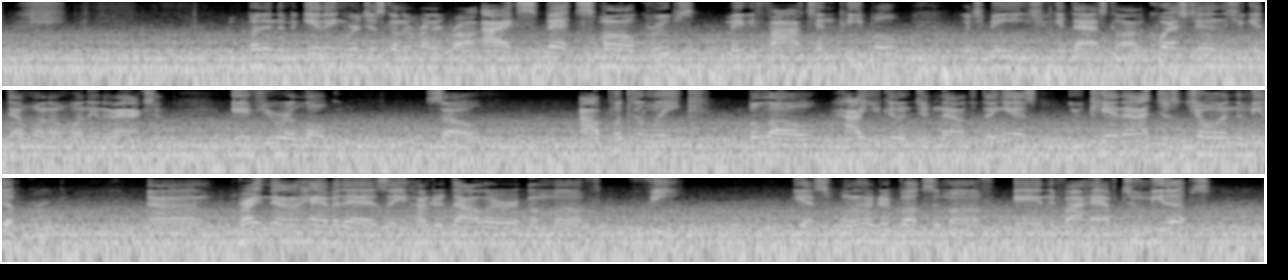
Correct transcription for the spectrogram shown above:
But in the beginning, we're just going to run it raw. I expect small groups, maybe five, ten people, which means you get to ask a lot of questions. You get that one-on-one interaction if you're a local. So I'll put the link below how you can now the thing is you cannot just join the meetup group um, right now I have it as a hundred dollar a month fee yes 100 bucks a month and if I have two meetups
